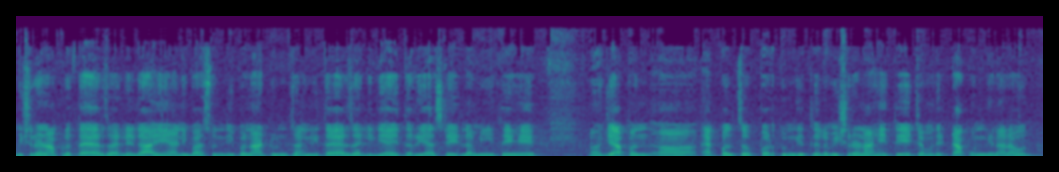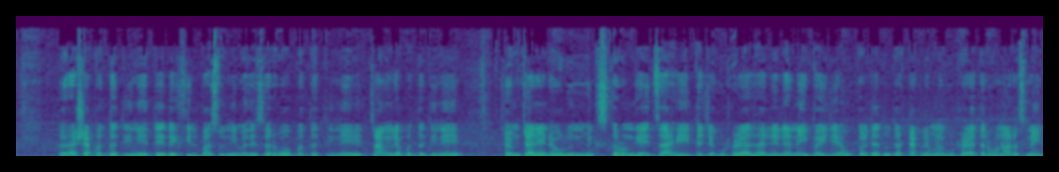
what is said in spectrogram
मिश्रण आपलं तयार झालेलं आहे आणि बासुंदी पण आटून चांगली तयार झालेली आहे. तर या स्टेजला मी इथे हे जे आपण ॲपलचं परतून घेतलेलं मिश्रण आहे ते याच्यामध्ये टाकून घेणार आहोत. तर अशा पद्धतीने ते देखील बासुंदीमध्ये सर्व पद्धतीने चांगल्या पद्धतीने चमच्याने ढवळून मिक्स करून घ्यायचं आहे. त्याच्या गुठळ्या झालेल्या नाही पाहिजे. उकळत्या दुधात टाकल्यामुळे गुठळ्या तर होणारच नाही.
